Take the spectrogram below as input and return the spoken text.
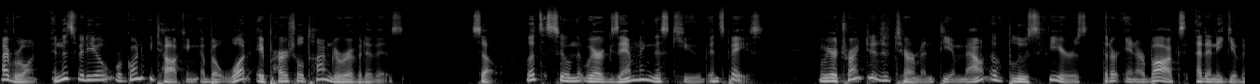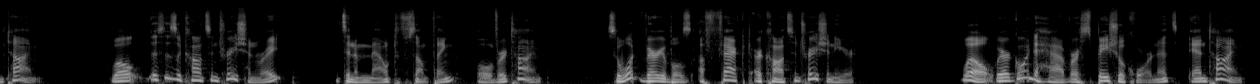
Hi everyone, in this video we're going to be talking about what a partial time derivative is. So, let's assume that we are examining this cube in space, and we are trying to determine the amount of blue spheres that are in our box at any given time. Well, this is a concentration, right? It's an amount of something over time. So what variables affect our concentration here? Well, we are going to have our spatial coordinates and time.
